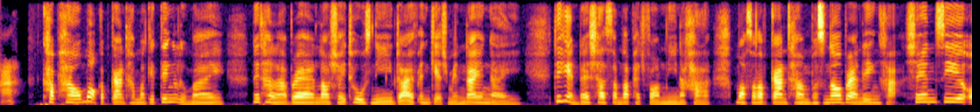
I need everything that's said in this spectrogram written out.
คะ Clubhouse เหมาะกับการทำ marketing หรือไม่ ในฐานะแบรนด์เราใช้ tools นี้ drive engagement ได้ยังไง ที่เห็นได้ชัดสำหรับแพลตฟอร์มนี้นะคะ เหมาะสำหรับการทำ personal branding ค่ะ เช่น CEO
